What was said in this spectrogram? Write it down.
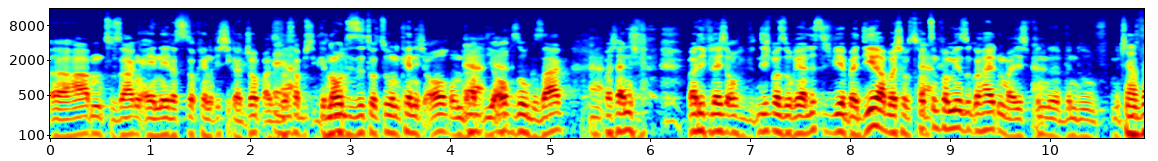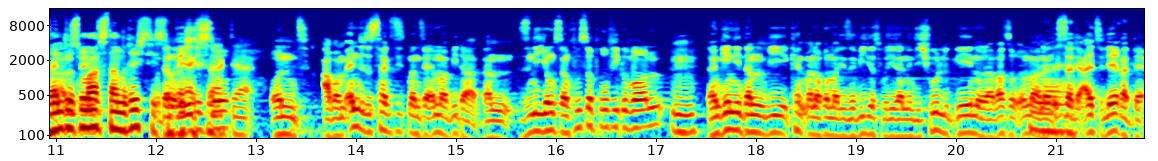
äh, haben, zu sagen, ey, nee, das ist doch kein richtiger Job. Also Ja, das habe ich, genau die Situation kenne ich auch und Ja, habe die ja. auch so gesagt. Wahrscheinlich war die vielleicht auch nicht mal so realistisch wie bei dir, aber ich habe es trotzdem von mir so gehalten, weil ich finde, wenn du mit Ja, Fußball wenn du es machst, dann richtig und dann so. richtig Exakt, so. ja. Und, aber am Ende des Tages sieht man es ja immer wieder. Dann sind die Jungs dann Fußballprofi geworden. Mhm. Dann gehen die dann, wie kennt man auch immer diese Videos, wo die dann in die Schule gehen oder was auch immer. Dann ist da der alte Lehrer, der,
